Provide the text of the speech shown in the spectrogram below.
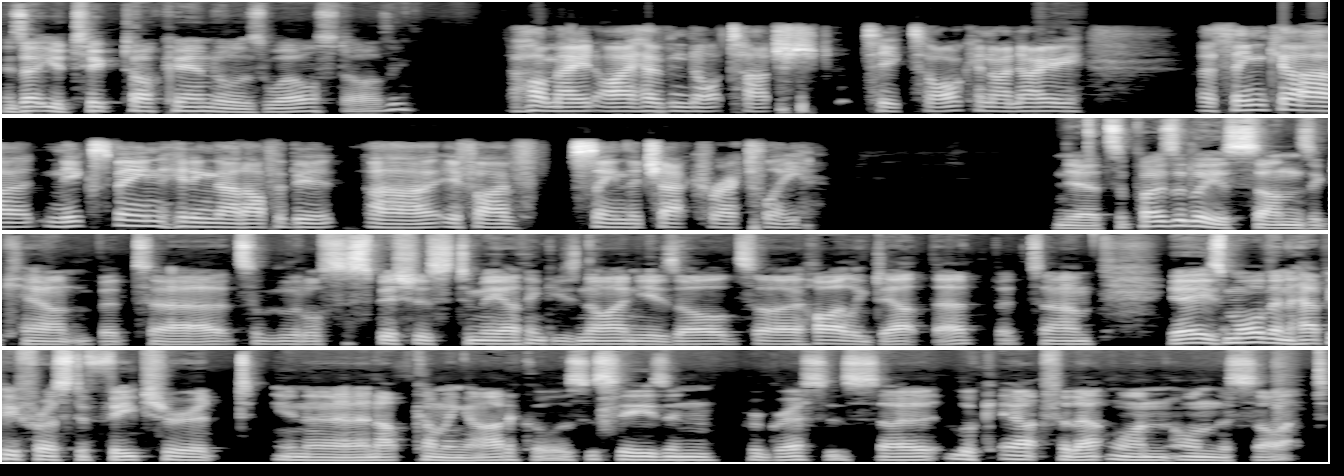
Is that your TikTok handle as well, Stylesy? Oh, mate, I have not touched TikTok, and I know. I think uh, Nick's been hitting that up a bit, uh, if I've seen the chat correctly. Yeah, it's supposedly his son's account, but uh, it's a little suspicious to me. I think he's nine years old, so I highly doubt that. But um, yeah, he's more than happy for us to feature it in a, an upcoming article as the season progresses. So look out for that one on the site.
